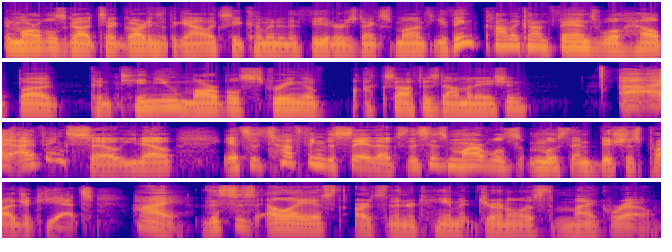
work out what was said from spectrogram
And Marvel's got uh, Guardians of the Galaxy coming into theaters next month. You think Comic Con fans will help uh, continue Marvel's string of box office domination? I, I think so. You know, it's a tough thing to say though, because this is Marvel's most ambitious project yet. Hi, this is LAist arts and entertainment journalist Mike Roe.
